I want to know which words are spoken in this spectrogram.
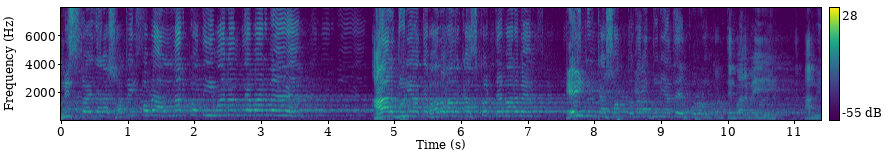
নিশ্চয় যারা সঠিকভাবে আল্লাহর প্রতি ঈমান আনতে পারবে। আর দুনিয়াতে ভালো ভালো কাজ পারবে এই দুইটা সত্য তারা দুনিয়াতে পূরণ করতে পারবে। আমি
